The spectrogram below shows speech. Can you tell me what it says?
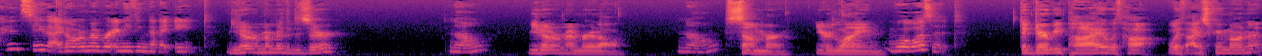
I didn't say that. I don't remember anything that I ate. You don't remember the dessert? No, You don't remember at all. no. Summer. You're lying. What was it? The derby pie with hot with ice cream on it.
